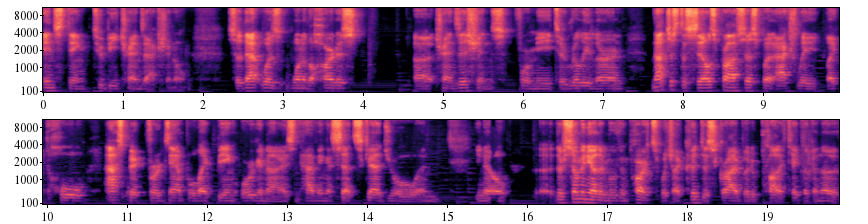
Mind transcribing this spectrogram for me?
instinct to be transactional. So that was one of the hardest uh, transitions for me to really learn not just the sales process, but actually like the whole aspect. For example, like being organized and having a set schedule, and you know. There's so many other moving parts which I could describe, but it'd probably take like another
